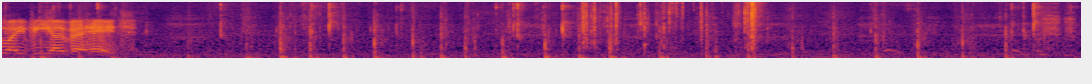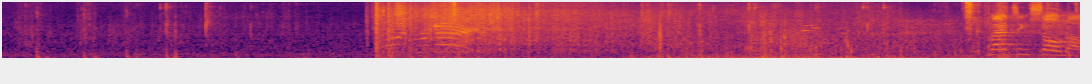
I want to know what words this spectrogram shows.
UAV overhead. Planting sonar.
